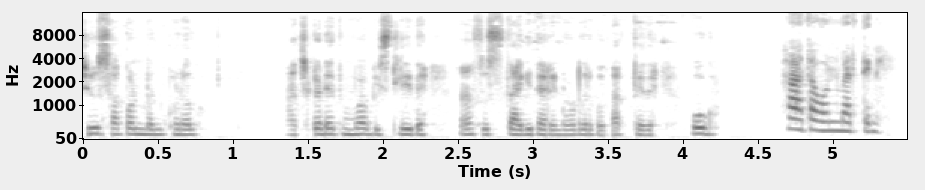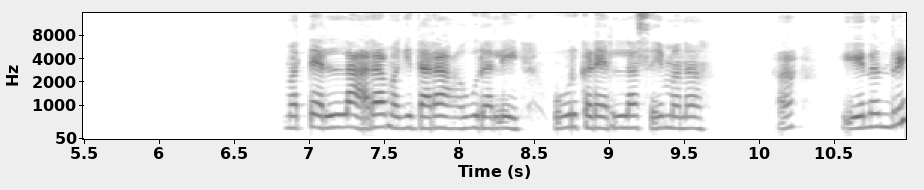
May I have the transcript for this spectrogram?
ಜ್ಯೂಸ್ ಹಾಕೊಂಡು ಬಂದು ಕೊಡೋಗು. ಆಚೆ ಕಡೆ ತುಂಬ ಬಿಸಿಲಿದೆ. ಸುಸ್ತಾಗಿದ್ದಾರೆ ನೋಡಿದ್ರೆ ಗೊತ್ತಾಗ್ತಿದೆ. ಹೋಗು. ಹಾ ತಗೊಂಡ್ ಬರ್ತೀನಿ. ಮತ್ತೆ ಎಲ್ಲ ಆರಾಮಾಗಿದ್ದಾರಾ ಊರಲ್ಲಿ? ಊರ ಕಡೆ ಎಲ್ಲ ಸೇಮನ? ಹಾಂ ಏನಂದ್ರಿ?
